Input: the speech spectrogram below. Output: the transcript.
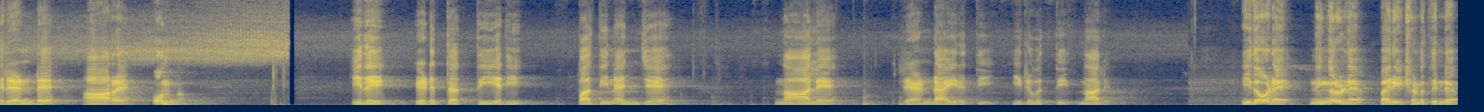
രണ്ട് ആറ് ഒന്ന്. ഇത് എടുത്ത തീയതി പതിനഞ്ച് നാല് രണ്ടായിരത്തി ഇരുപത്തി നാല്. ഇതോടെ നിങ്ങളുടെ പരീക്ഷണത്തിന്റെ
